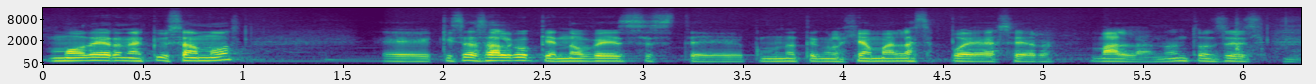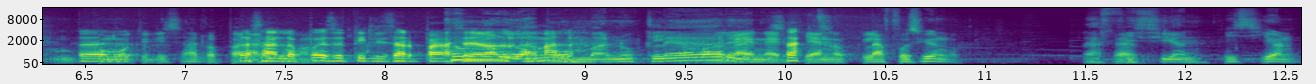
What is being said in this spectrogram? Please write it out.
moderna que usamos, eh, quizás algo que no ves este, como una tecnología mala se puede hacer mala, ¿no? Entonces, ¿Cómo eh, utilizarlo para o sea, algo lo puedes utilizar para hacer algo la malo. bomba O nuclear. la energía, Exacto. nu- la fusión. la fisión. Fisión.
